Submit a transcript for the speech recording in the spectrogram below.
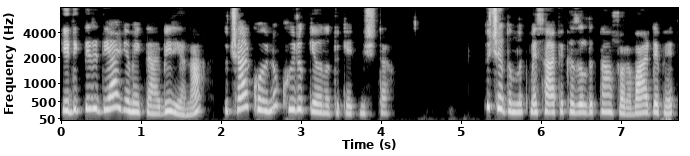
yedikleri diğer yemekler bir yana üçer koyunun kuyruk yağını tüketmişti. Üç adımlık mesafe kazıldıktan sonra Vardepet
